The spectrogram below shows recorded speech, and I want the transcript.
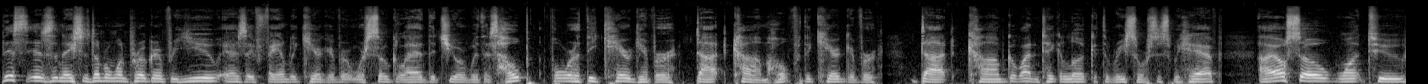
This is the nation's number one program for you as a family caregiver. We're so glad that you are with us. hope for the caregiver.com hope for HopeForTheCaregiver.com. HopeForTheCaregiver.com. Go out and take a look at the resources we have. I also want to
